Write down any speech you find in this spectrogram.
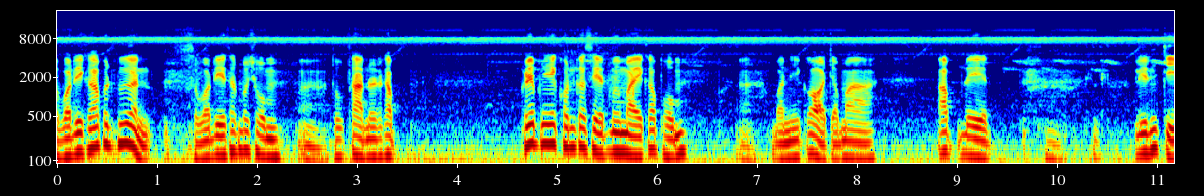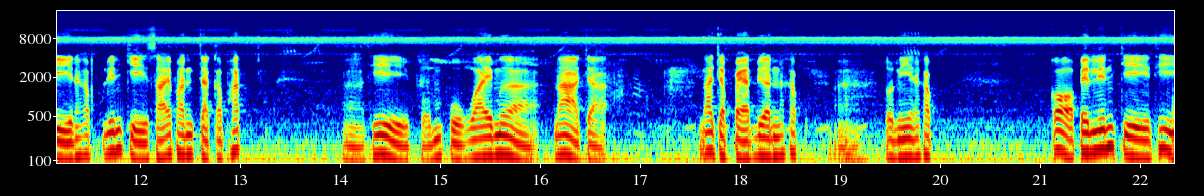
สวัสดีครับเพื่อนๆ สวัสดีท่านผู้ชมทุกท่านด้วยนะครับ คลิปนี้คนเกษตรมือใหม่ครับผมวันนี้ก็จะมาอัปเดตลิ้นจี่นะครับ ลิ้นจี่สายพันธุ์จักรพรรดิที่ผมปลูกไว้เมื่อน่าจะน่าจะ 8 เดือนนะครับตัวนี้นะครับ ก็เป็นลิ้นจี่ที่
